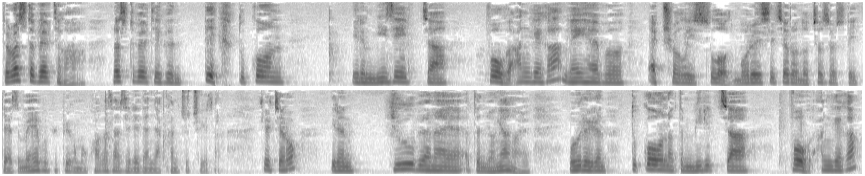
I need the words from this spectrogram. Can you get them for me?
The Rust Belt가 Rust Belt의 그 thick 두꺼운 이런 미세입자 fog 안개가 may have actually slowed 뭐를 실제로 놓쳐설 수도 있다 해서 may have BP가 뭐 과거 사실에 대한 약한 추측이잖아. 실제로 이런 기후 변화의 어떤 영향을 오히려 이런 두꺼운 어떤 밀입자 fog 안개가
